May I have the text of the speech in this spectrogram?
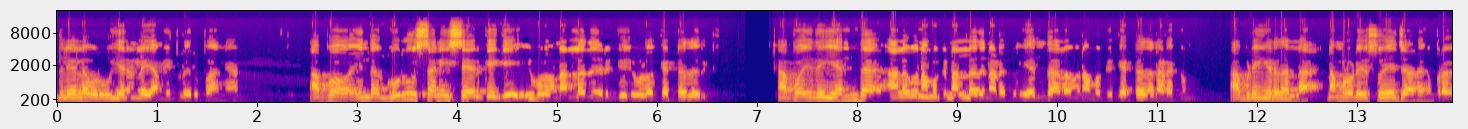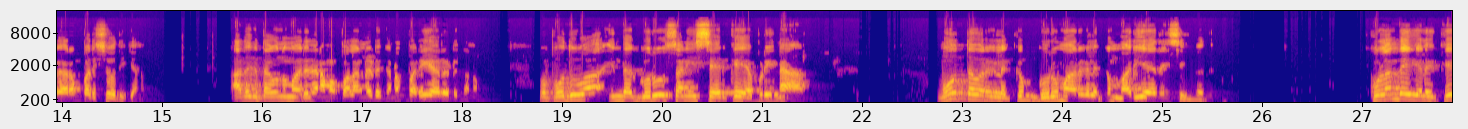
இதுல எல்லாம் ஒரு உயர்நிலை அமைப்புல இருப்பாங்க. அப்போ இந்த குரு சனி சேர்க்கைக்கு இவ்வளவு நல்லது இருக்கு இவ்வளவு கெட்டது இருக்கு. அப்போ இது எந்த அளவு நமக்கு நல்லது நடக்கும்? எந்த அளவு நமக்கு கெட்டது நடக்கும்? அப்படிங்கிறதெல்லாம் நம்மளுடைய சுயஜாதக பிரகாரம் பரிசோதிக்கணும். அதுக்கு தகுந்த மாதிரி தான் நம்ம பலன் எடுக்கணும் பரிகாரம் எடுக்கணும். இப்போ பொதுவாக இந்த குரு சனி சேர்க்கை அப்படின்னா மூத்தவர்களுக்கும் குருமார்களுக்கும் மரியாதை செய்வது. குழந்தைகளுக்கு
